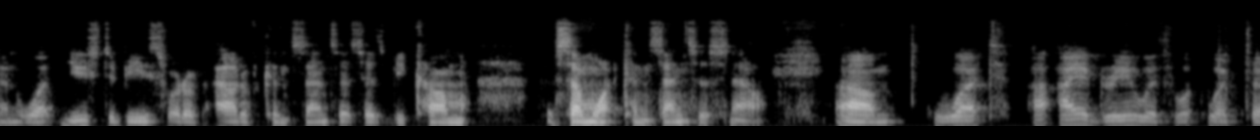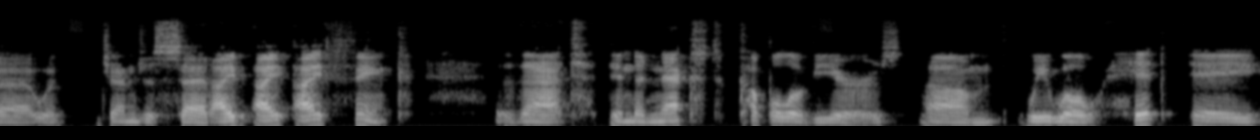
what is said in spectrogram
and what used to be sort of out of consensus has become somewhat consensus now. Um, what I agree with what what, uh, what Cem just said. I, I, I think that in the next couple of years, um, we will hit a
